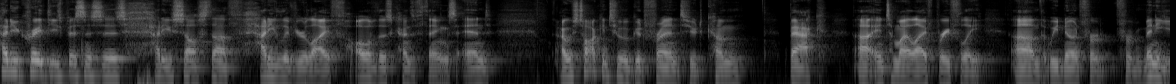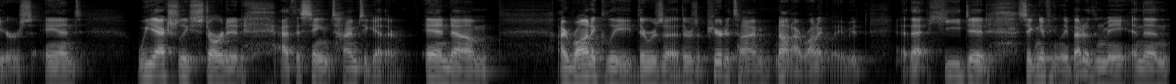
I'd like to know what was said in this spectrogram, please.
how do you create these businesses? How do you sell stuff? How do you live your life? All of those kinds of things. And I was talking to a good friend who'd come back uh, into my life briefly um, that we'd known for for many years, and we actually started at the same time together. And um, ironically, there was a there was a period of time, not ironically, but that he did significantly better than me, and then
